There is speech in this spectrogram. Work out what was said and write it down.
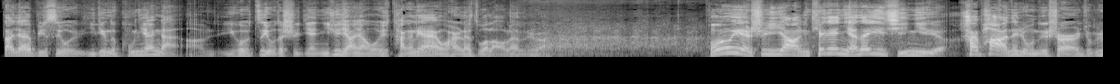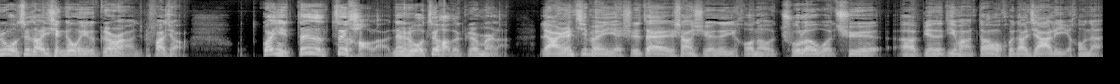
大家彼此有一定的空间感啊，有自由的时间。你去想想，我去谈个恋爱，我还是来坐牢来了，是吧？朋友也是一样，你天天黏在一起，你害怕那种的事儿。就比如我最早以前跟我一个哥们儿啊，就是发小，关系真的最好了，那时候我最好的哥们儿了。俩人基本也是在上学的以后呢，除了我去呃别的地方，当我回到家里以后呢，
